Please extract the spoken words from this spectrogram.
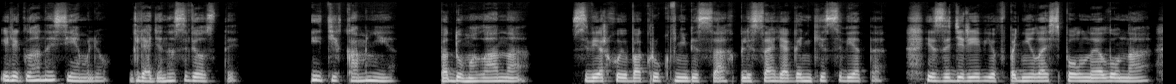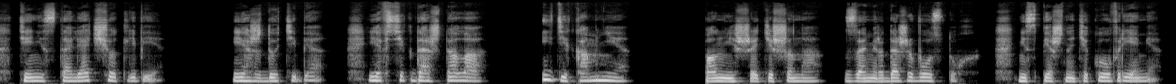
и легла на землю, глядя на звезды. «Иди ко мне», – подумала она. Сверху и вокруг в небесах плясали огоньки света. Из-за деревьев поднялась полная луна, тени стали отчетливее. «Я жду тебя. Я всегда ждала. Иди ко мне». Полнейшая тишина, замер даже воздух. Неспешно текло время,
